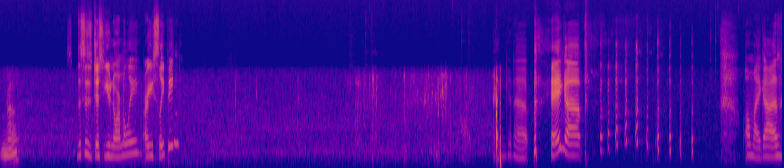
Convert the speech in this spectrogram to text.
no. This is just you normally. Are you sleeping? Hang it up. Hang up. oh my god.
